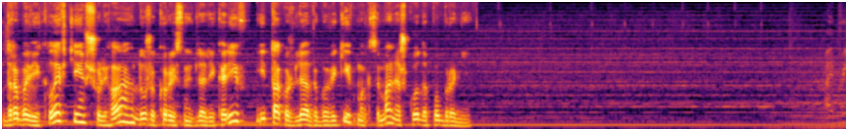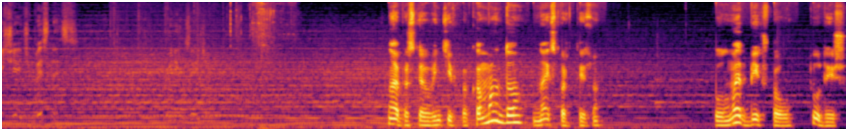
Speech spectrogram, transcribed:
Дробовік Лефті, шульга дуже корисний для лікарів, і також для дробовиків максимальна шкода по броні. Снайперська гвинтівка командо на експертизу. Кулемет Big Show. Туди ж.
